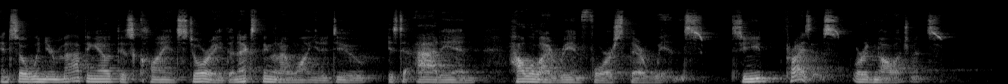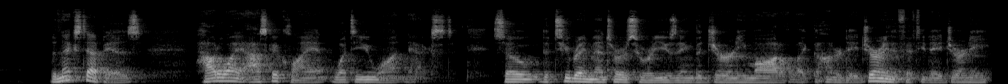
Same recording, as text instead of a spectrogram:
And so when you're mapping out this client story, the next thing that I want you to do is to add in how will I reinforce their wins? So you need prizes or acknowledgments. The next step is how do I ask a client, what do you want next? So the two brain mentors who are using the journey model, like the 100 day journey, the 50 day journey,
